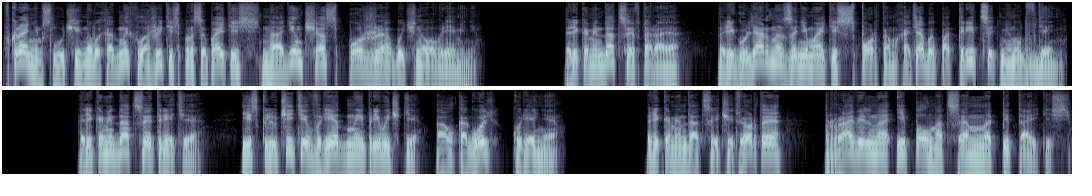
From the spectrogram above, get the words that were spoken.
В крайнем случае на выходных ложитесь, просыпайтесь на один час позже обычного времени. Рекомендация вторая. Регулярно занимайтесь спортом, хотя бы по 30 минут в день. Рекомендация третья. Исключите вредные привычки – алкоголь, курение. Рекомендация четвертая. Правильно и полноценно питайтесь.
